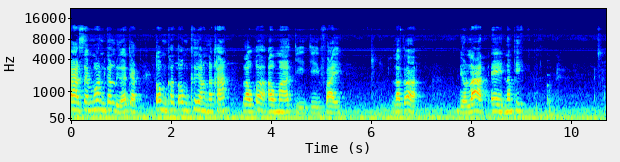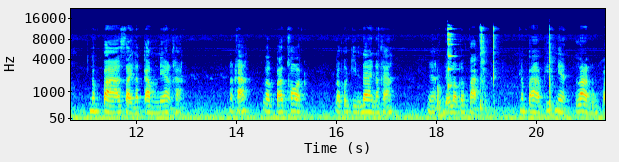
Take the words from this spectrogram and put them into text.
ปลาแซลมอนก็เหลือจากต้มข้าวต้มเครื่องนะคะ เราก็เอามาจีจีไฟ แล้วก็เดี๋ยวราดเอ้น้ำพริก น้ำปลาใส่ละกำเนี่ยค่ะนะคะแล้วปลาทอด เราก็กินได้นะคะเนี่ยเดี๋ยวเราก็ตักน้ำปลาพริกเนี่ยราดลงไป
